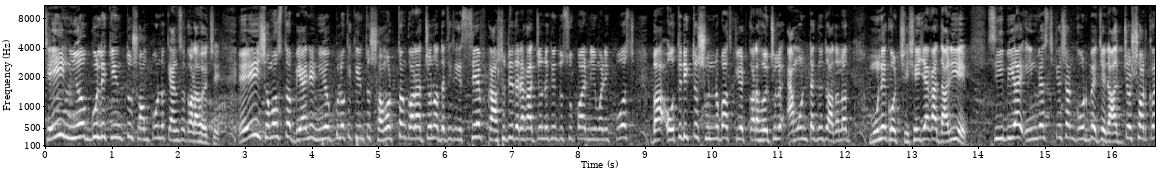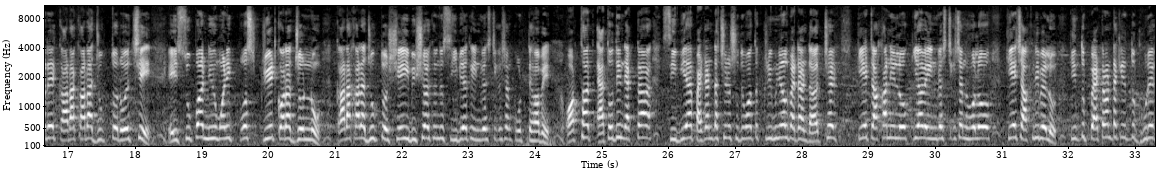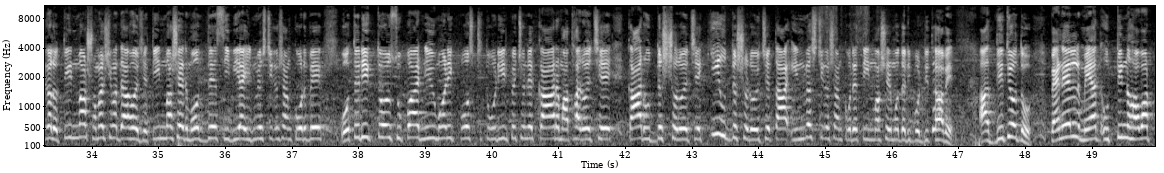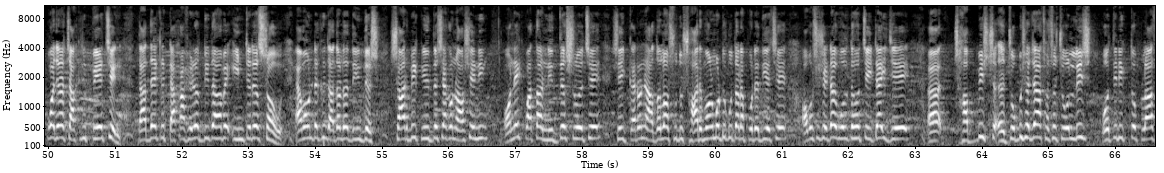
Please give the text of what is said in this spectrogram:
সেই নিয়োগগুলি কিন্তু সম্পূর্ণ ক্যান্সেল করা হয়েছে। এই সমস্ত বেআইনি নিয়োগগুলোকে কিন্তু সমর্থন করার জন্য তাদেরকে সেফ কাস্টডিতে রাখার জন্য কিন্তু সুপার নিউমারিক পোস্ট বা অতিরিক্ত শূন্যপদ ক্রিয়েট করা হয়েছিল, এমনটা কিন্তু আদালত মনে করছে। সেই জায়গায় দাঁড়িয়ে সিবিআই ইনভেস্টিগেশন করবে যে রাজ্য সরকারের কারা কারা যুক্ত রয়েছে এই সুপার নিউমারিক পোস্ট ক্রিয়েট করার জন্য। কারা কারা যুক্ত, সেই বিষয়ে কিন্তু সিবিআইকে ইনভেস্টিগেশন করতে হবে। অর্থাৎ এতদিন একটা সিবিআই প্যাটার্নটা ছিল শুধুমাত্র ক্রিমিনাল প্যাটার্নটা হচ্ছে কে টাকা নিল কীভাবে ইনভেস্টিগেশন হলো, কে চাকরি পেল, কিন্তু প্যাটার্নটা কিন্তু ঘুরে গেল। তিন মাস সময়সীমা দেওয়া হয়েছে। তিন মাসের মধ্যে সিবিআই ইনভেস্টিগেশন করবে। অতিরিক্ত সুপার নিউমারিক পোস্ট তৈরির পেছনে কার মাথা রয়েছে, কার উদ্দেশ্য রয়েছে, কি উদ্দেশ্য রয়েছে, তা ইনভেস্টিগেশন করে তিন মাসের মধ্যে রিপোর্ট দিতে হবে। আর দ্বিতীয়ত, প্যানেল মেয়াদ উত্তীর্ণ হওয়ার পর যারা চাকরি পেয়েছেন, তাদেরকে টাকা ফেরত দিতে হবে ইন্টারেস্ট সহ। এমনটা কিন্তু আদালতের নির্দেশ। সার্বিক নির্দেশ এখন আসেনি। অনেক পাতার নির্দেশ রয়েছে। সেই কারণে আদালত শুধু সারমর্মটুকু তারা পড়ে দিয়েছে। অবশ্য সেটাও বলতে হচ্ছে এটাই যে ছাব্বিশ, চব্বিশ হাজার ছশো চল্লিশ অতিরিক্ত প্লাস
